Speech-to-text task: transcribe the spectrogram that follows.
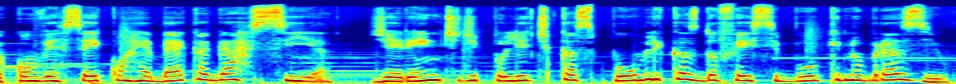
Eu conversei com a Rebeca Garcia, gerente de políticas públicas do Facebook no Brasil.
